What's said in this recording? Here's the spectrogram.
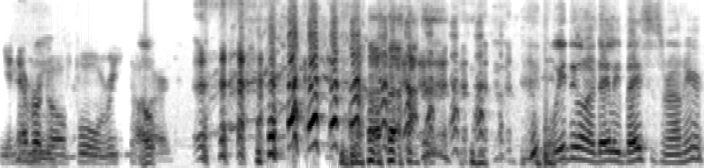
You never mean- go full retard. Oh. we do on a daily basis around here.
